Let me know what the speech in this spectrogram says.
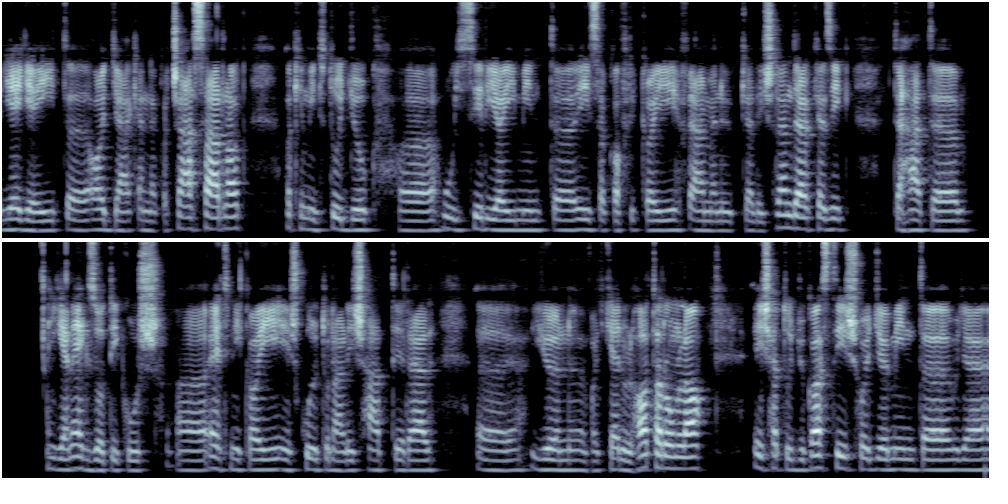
jegyeit adják ennek a császárnak, aki, mint tudjuk, új szíriai, mint észak-afrikai felmenőkkel is rendelkezik, tehát igen, egzotikus etnikai és kulturális háttérrel jön vagy kerül hatalomra, és hát tudjuk azt is, hogy mint ugye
